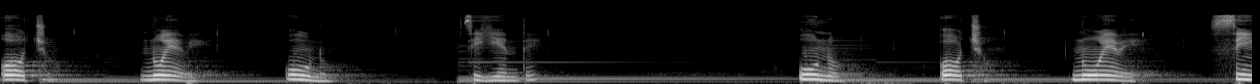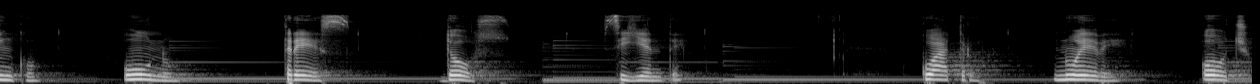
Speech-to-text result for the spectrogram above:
8, 9, 1. Siguiente. 1, 8, 9, 5, 1, 3, 2. Siguiente. 4, 9, 8,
